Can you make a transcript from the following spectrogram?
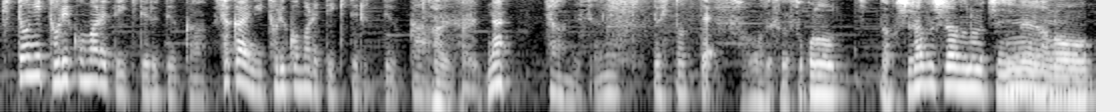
人に取り込まれて生きてるっていうか社会に取り込まれて生きてるっていうか、はいはい。なっちゃうんですよねきっと人って。そうですねそこのなんか知らず知らずのうちにね、うんあの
